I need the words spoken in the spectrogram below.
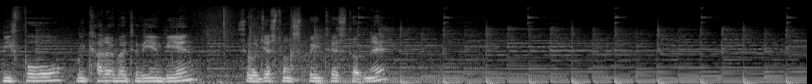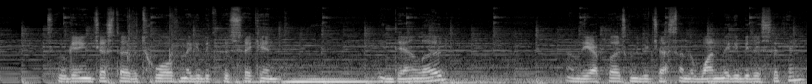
before we cut over to the NBN. So we're just on speedtest.net. So we're getting just over 12 megabits per second in download. And the upload is going to be just under 1 megabit a second.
